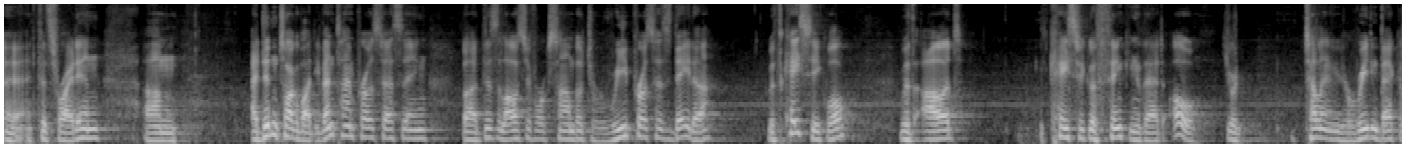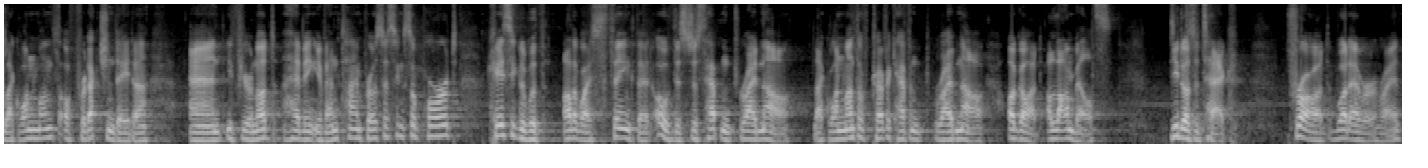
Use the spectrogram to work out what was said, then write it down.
uh, it fits right in. Um, I didn't talk about event time processing, but this allows you, for example, to reprocess data with KSQL without KSQL thinking that, oh, you're telling you're reading back like one month of production data, and if you're not having event time processing support, KSQL would otherwise think that, oh, this just happened right now. Like one month of traffic happened right now. Oh God, alarm bells, DDoS attack, fraud, whatever, right?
